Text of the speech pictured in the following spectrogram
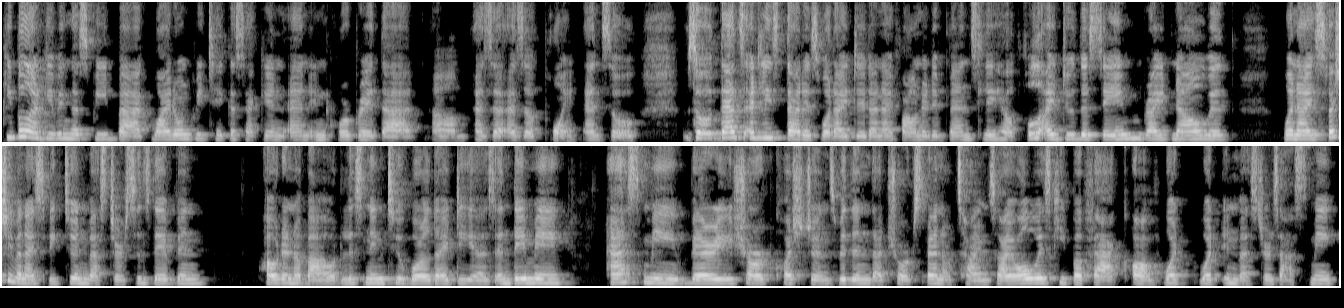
people are giving us feedback why don't we take a second and incorporate that um, as a as a point? And so so that's at least that is what i did and i found it immensely helpful. I do the same right now with when i especially when i speak to investors since they've been out and about, listening to world ideas, and they may ask me very sharp questions within that short span of time. So I always keep a fact of what what investors ask me,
